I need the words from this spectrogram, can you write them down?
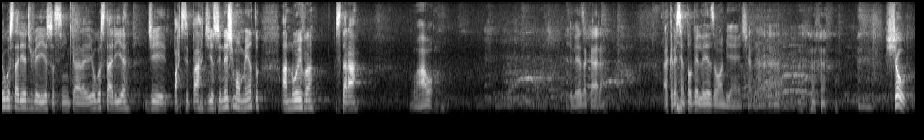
eu gostaria de ver isso assim, cara. Eu gostaria de participar disso. E neste momento, a noiva estará. Uau! Beleza, cara? Acrescentou beleza ao ambiente. Show!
